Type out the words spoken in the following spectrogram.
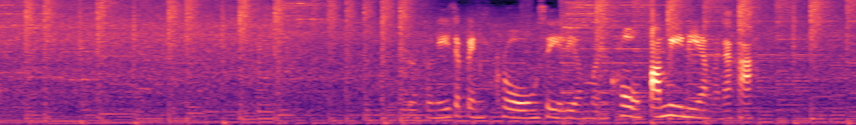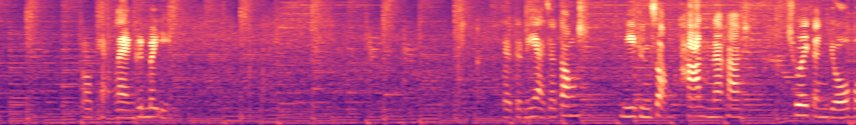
บส่วนตัวนี้จะเป็นโครงสี่เหลี่ยมเหมือนโครงปั๊มมีเนียมนะคะ ก็แข็งแรงขึ้นไปอีก แต่ตัวนี้อาจจะต้องมีถึงสองท่านนะคะ ช่วยกันยก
